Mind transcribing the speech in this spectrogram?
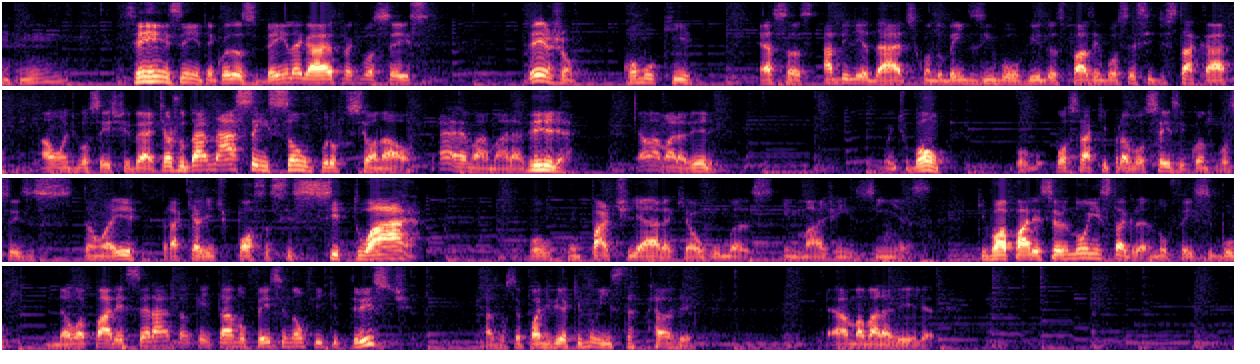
sim, sim, tem coisas bem legais para que vocês vejam como que essas habilidades, quando bem desenvolvidas, fazem você se destacar aonde você estiver, te ajudar na ascensão profissional. É uma maravilha, é uma maravilha. Muito bom. Vou mostrar aqui para vocês enquanto vocês estão aí, para que a gente possa se situar. Vou compartilhar aqui algumas imagenzinhas que vão aparecer no Instagram, no Facebook. Não aparecerá, então quem está no Face não fique triste, mas você pode vir aqui no Insta para ver. É uma maravilha.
